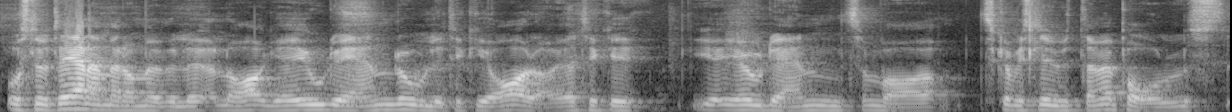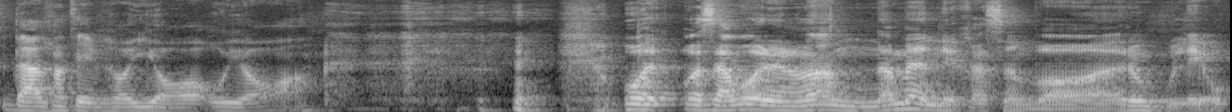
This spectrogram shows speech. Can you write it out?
Och sluta gärna med dem överlag. Jag gjorde en rolig tycker jag då. Jag tycker jag gjorde en som var Ska vi sluta med polls? Där alternativet var ja och ja. Och, och sen var det någon annan människa som var rolig och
